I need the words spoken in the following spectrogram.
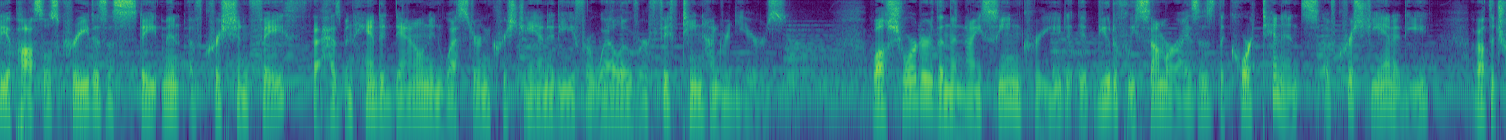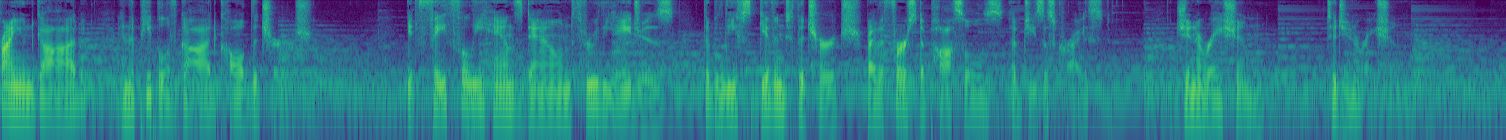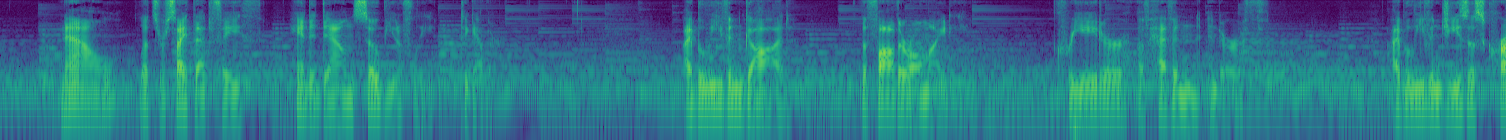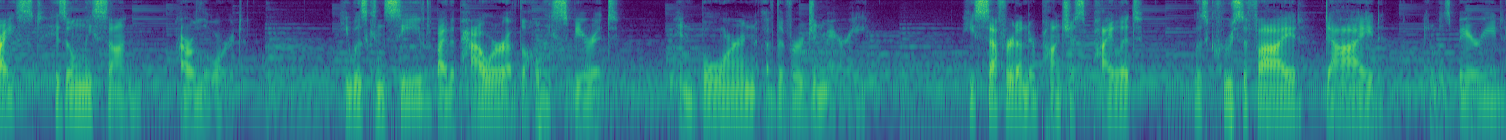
The Apostles' Creed is a statement of Christian faith that has been handed down in Western Christianity for well over 1500 years. While shorter than the Nicene Creed, it beautifully summarizes the core tenets of Christianity about the triune God and the people of God called the Church. It faithfully hands down through the ages the beliefs given to the Church by the first apostles of Jesus Christ, generation to generation. Now, let's recite that faith handed down so beautifully together. I believe in God, the Father Almighty, creator of heaven and earth. I believe in Jesus Christ, his only Son, our Lord. He was conceived by the power of the Holy Spirit and born of the Virgin Mary. He suffered under Pontius Pilate, was crucified, died, and was buried.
